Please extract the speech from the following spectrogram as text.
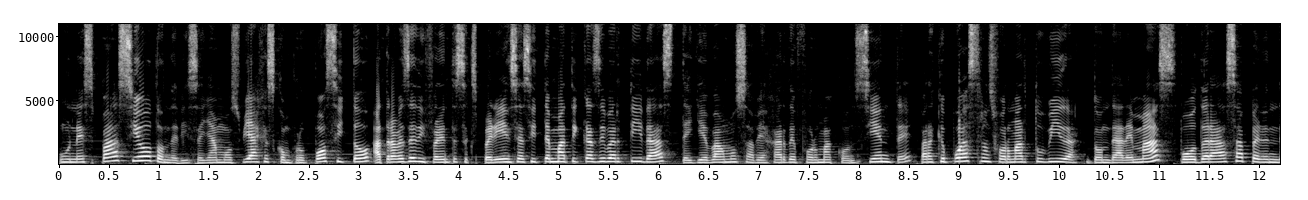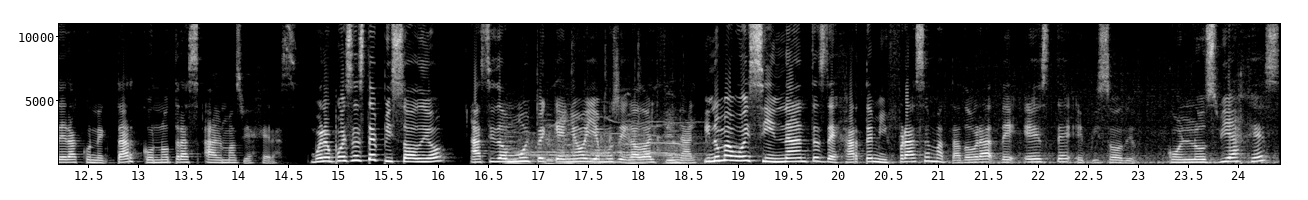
un espacio donde diseñamos viajes con propósito. A través de diferentes experiencias y temáticas divertidas, te llevamos a viajar de forma consciente para que puedas transformar tu vida, donde además podrás aprender a conectar con otras almas viajeras. Bueno, pues este episodio ha sido muy pequeño y hemos llegado al final. Y no me voy sin antes dejarte mi frase matadora de este episodio. Con los viajes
